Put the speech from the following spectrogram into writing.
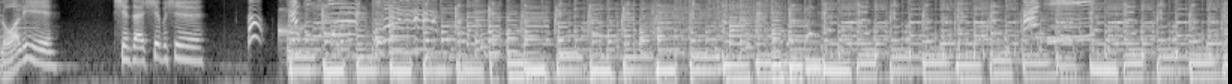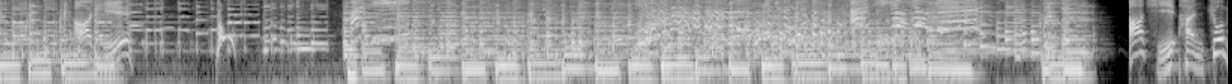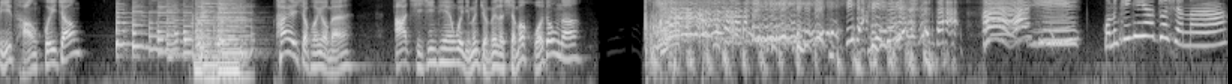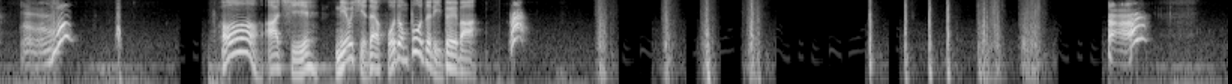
萝莉，现在是不是？哦，阿奇时间。阿奇和捉迷藏徽章。嗨，小朋友们，阿奇今天为你们准备了什么活动呢？嗨，阿奇，我们今天要做什么？哦，阿奇，你有写在活动簿子里对吧？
